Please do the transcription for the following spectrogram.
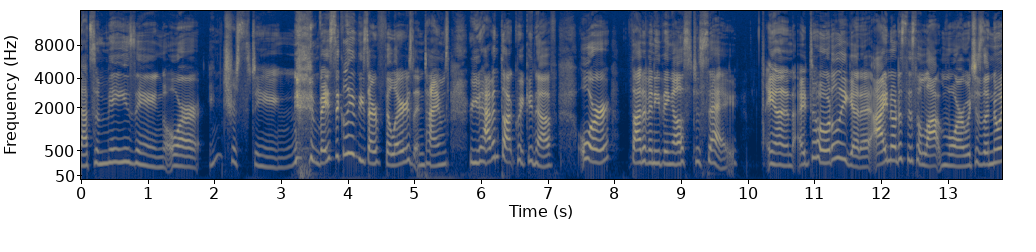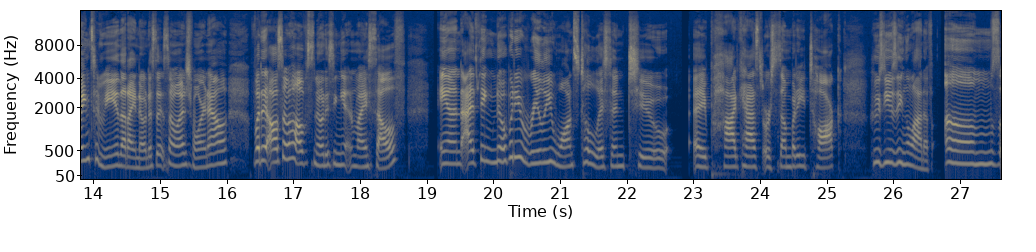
that's amazing, or interesting. Basically, these are fillers and times where you haven't thought quick enough or thought of anything else to say. And I totally get it. I notice this a lot more, which is annoying to me that I notice it so much more now, but it also helps noticing it in myself and I think nobody really wants to listen to a podcast or somebody talk who's using a lot of ums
